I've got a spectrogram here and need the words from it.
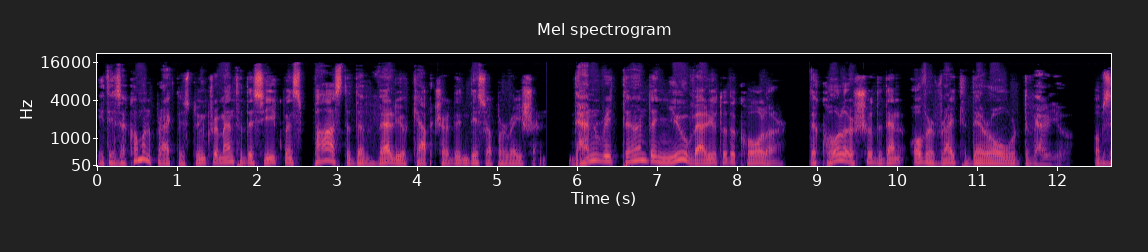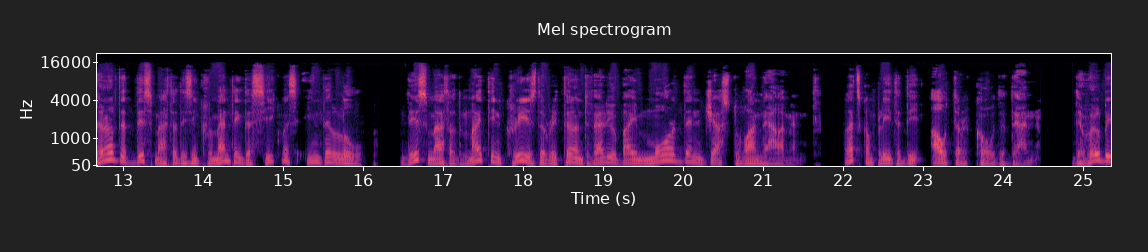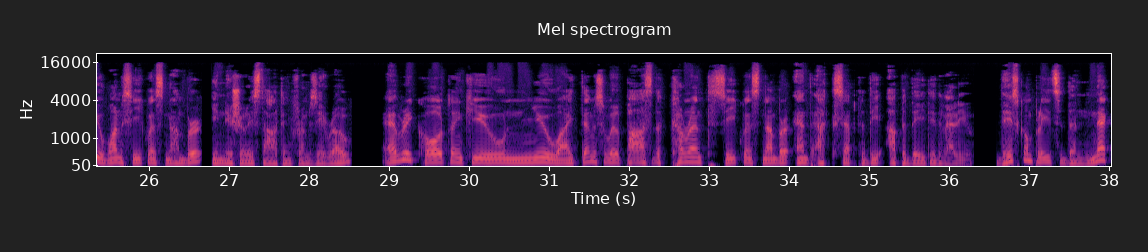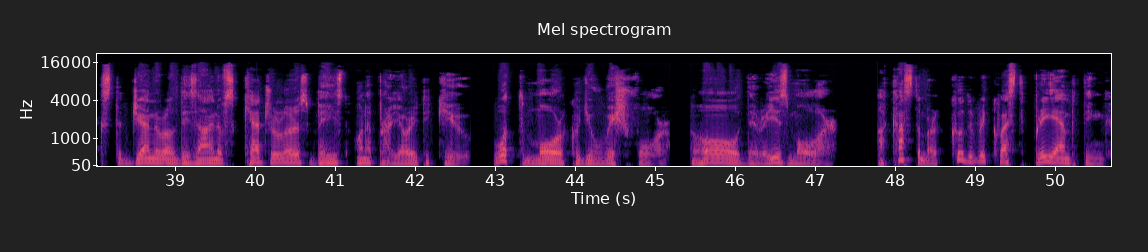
It is a common practice to increment the sequence past the value captured in this operation. Then return the new value to the caller. The caller should then overwrite their old value. Observe that this method is incrementing the sequence in the loop. This method might increase the returned value by more than just one element. Let's complete the outer code then. There will be one sequence number, initially starting from 0, Every call to enqueue new items will pass the current sequence number and accept the updated value. This completes the next general design of schedulers based on a priority queue. What more could you wish for? Oh, there is more. A customer could request preempting.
